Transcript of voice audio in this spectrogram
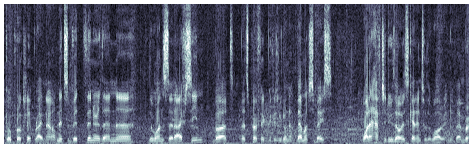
GoPro clip right now. And it's a bit thinner than uh, the ones that I've seen, but that's perfect because we don't have that much space. What I have to do though is get into the water in November.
